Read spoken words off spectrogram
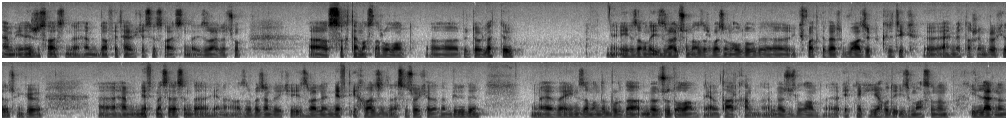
həm enerji sahəsində, həm müdafiə təhlükəsizlik sahəsində İsraillə çox sıx təmasları olan bir dövlətdir. Eyni zamanda İsrail üçün Azərbaycan olduğu kifayət qədər vacib, kritik əhəmiyyət daşıyan bir ölkədir. Çünki həm neft məsələsində, yəni Azərbaycan bilir ki, İsrailə neft ixrac edən əsas ölkələrdən biridir və eyni zamanda burada mövcud olan, yəni tarixən mövcud olan etnik yəhudi icmasının illərlə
